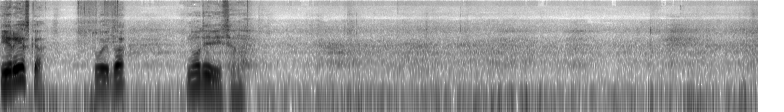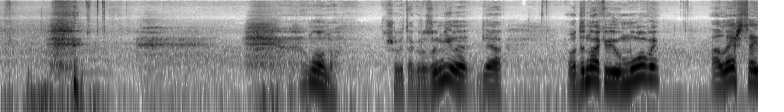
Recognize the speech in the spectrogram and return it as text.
Іриска. Той, да? Ну дивіться. ну. Ну, що ви так розуміли, для одинакові умови, але ж цей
